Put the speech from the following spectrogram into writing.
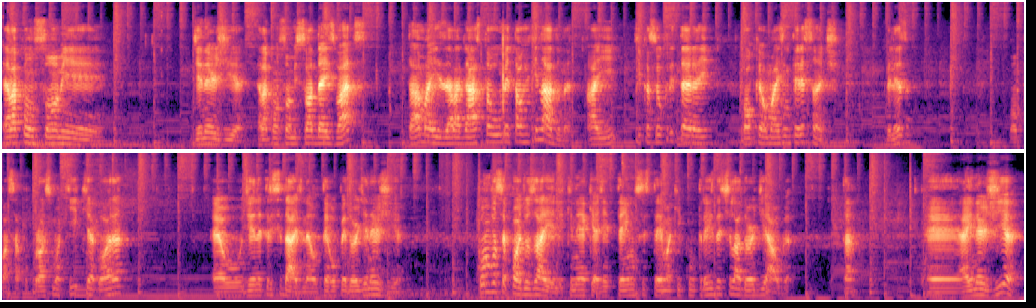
Ela consome de energia, ela consome só 10 watts tá? Mas ela gasta o metal refinado, né? Aí fica a seu critério aí, qual que é o mais interessante, beleza? Vamos passar para o próximo aqui, que agora é o de eletricidade, né? O interrupedor de energia. Como você pode usar ele? Que nem aqui, a gente tem um sistema aqui com três destiladores de alga, tá? É, a energia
